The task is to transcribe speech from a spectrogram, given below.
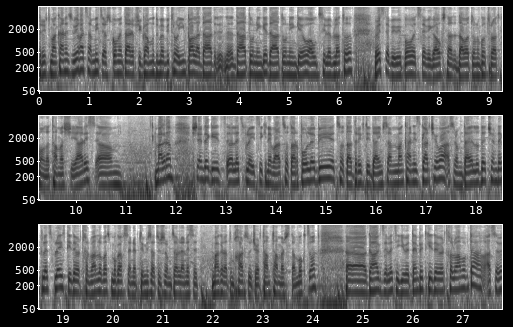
drift მანქანას ვიღაცა მიწერს კომენტარებში გამუდმებით რომ იმპალა დაატუნინგე დაატუნინგეო აუცილებლადო ვეცდები ვიპოვო ვეცდები გავხსნა და დავატუნინგოთ რა თქმა უნდა თამაში არის მაგრამ შემდეგი let's play-იც იქნება ცოტა რბოლები, ცოტა დრიფტი და იმ სამი მანქანის გარჩევა, ასე რომ დაელოდეთ შემდეგ let's play-ს. კიდევ ერთხელ მადლობას მოგახსენებთ იმისათვის, რომ ძალიან ესეთ მაგრად მხარს უჭერთ ამ თამაშს და მოგწონთ. აა გააგრძელეთ იგივე ტემპით კიდევ ერთხელ ვამბობ და ასევე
